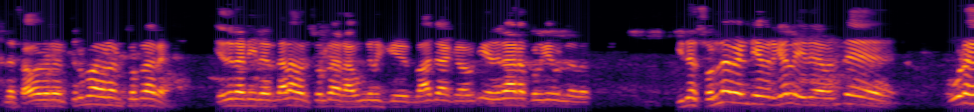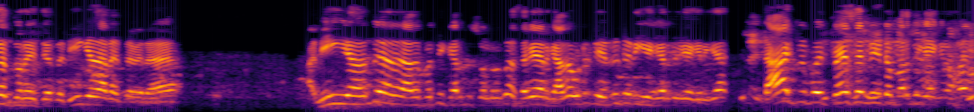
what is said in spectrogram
இந்த சகோதரர் திருமாவளவன் சொல்றாரு. எதிரணியில இருந்தாலும் அவர் சொல்றாரு அவங்களுக்கு பாஜகவுக்கு எதிரான கொள்கை உள்ளவர். இதை சொல்ல வேண்டியவர்கள் இதை வந்து ஊடகத்துறையை சேர்ந்த நீங்க தானே தவிர நீங்க வந்து அதை பத்தி கருத்து சொல்றது சரியா இருக்கு. அதை விட்டுட்டு என்னட்டு நீங்க கருத்து கேக்குறீங்க? டாக்டர் போய் பேஷண்ட் கிட்ட மருந்து கேட்கிற மாதிரி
